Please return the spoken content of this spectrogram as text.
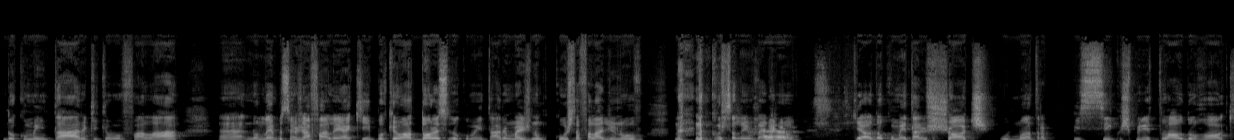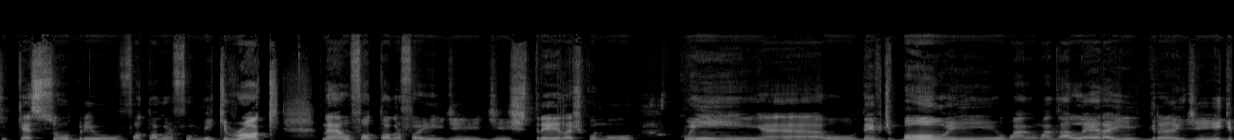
documentário que, que eu vou falar. Uh, não lembro se eu já falei aqui, porque eu adoro esse documentário, mas não custa falar de novo, né? não custa lembrar de novo que é o documentário Shot, o mantra psicoespiritual do rock, que é sobre o fotógrafo Mick Rock, né? Um fotógrafo aí de, de estrelas como Queen, é, o David Bowie, uma, uma galera aí grande, Iggy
